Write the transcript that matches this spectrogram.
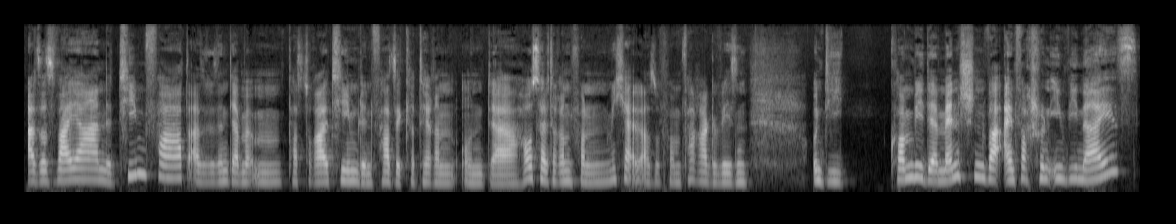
also es war ja eine Teamfahrt, also wir sind ja mit dem Pastoralteam, den Fahrsekretärin und der Haushälterin von Michael, also vom Pfarrer gewesen. Und die Kombi der Menschen war einfach schon irgendwie nice.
